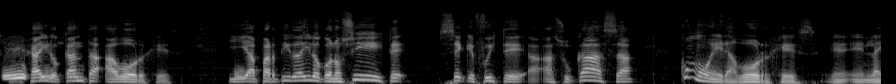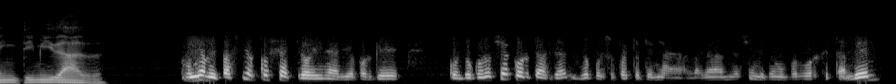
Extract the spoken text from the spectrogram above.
Sí, Eh, sí, Jairo sí. canta a Borges. Y a partir de ahí lo conociste, sé que fuiste a, a su casa. ¿Cómo era Borges en, en la intimidad? Mira, me pasó una cosa extraordinaria, porque cuando conocí a Cortázar, yo por supuesto tenía la gran admiración que tengo por Borges también.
